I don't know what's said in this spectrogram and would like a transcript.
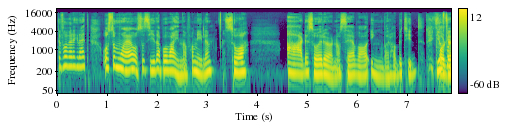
Det får være greit. Og så må jeg jo også si det, på vegne av familien, så er det så rørende å se hva Yngvar har betydd for, Ja, for det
